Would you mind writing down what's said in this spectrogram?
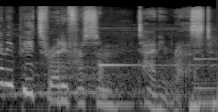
Tiny Pete's ready for some tiny rest.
